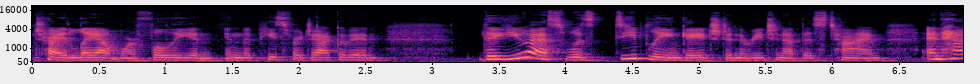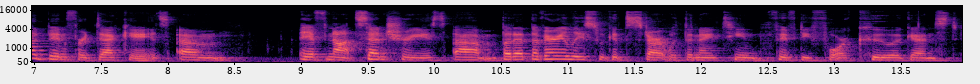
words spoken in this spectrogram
try to lay out more fully in, in the piece for Jacobin, the US was deeply engaged in the region at this time and had been for decades. Um, if not centuries. Um, but at the very least, we could start with the 1954 coup against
